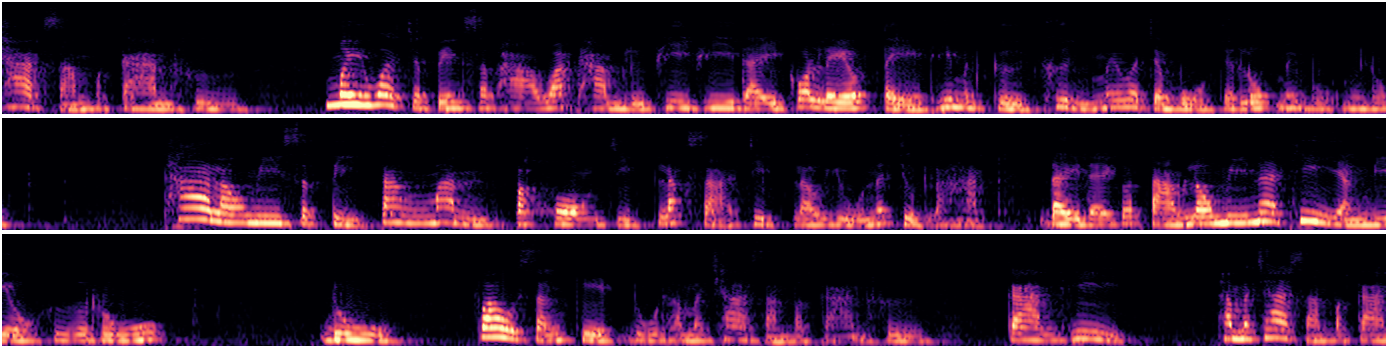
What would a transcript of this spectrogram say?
ชาติสามประการคือ ไม่ว่าจะเป็นสภาวะธรรมหรือพีพีใดก็แล้วแต่ที่มันเกิดขึ้น ไม่ว่าจะบวกจะลบไม่บวกไม่ลบ ถ้าเรามีสติตั้งมั่น ประคองจิตรักษาจิตเราอยู่ณจุดรหัส ใด ๆ ก็ตาม เรามีหน้าที่อย่างเดียวคือรู้ ดู เฝ้าสังเกตดูธรรมชาติสามประการคือ การที่ธรรมชาติสามประการ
